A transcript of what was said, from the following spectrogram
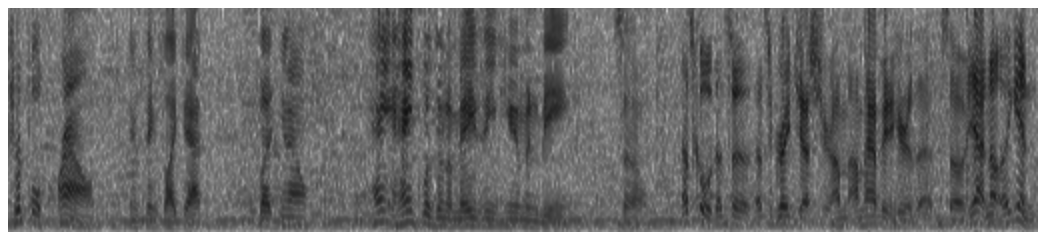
triple crown and things like that, but you know, Hank, Hank was an amazing human being. So That's cool. That's a that's a great gesture. I'm, I'm happy to hear that. So yeah, no, again,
